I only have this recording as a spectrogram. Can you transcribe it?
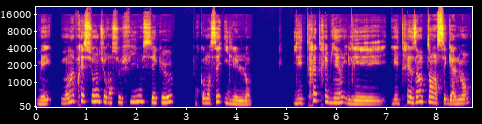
mais mon impression durant ce film, c'est que, pour commencer, il est long. Il est très très bien, il est, il est très intense également.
